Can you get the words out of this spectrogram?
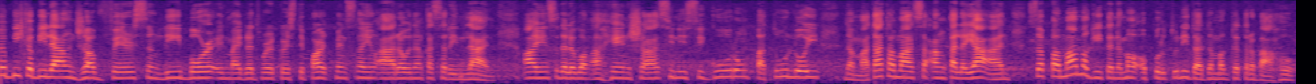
Kabi-kabila ang job fairs ng Labor and Migrant Workers Departments ngayong araw ng kasarinlan. Ayon sa dalawang ahensya, sinisigurong patuloy na matatamasa ang kalayaan sa pamamagitan ng mga oportunidad na magkatrabaho.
